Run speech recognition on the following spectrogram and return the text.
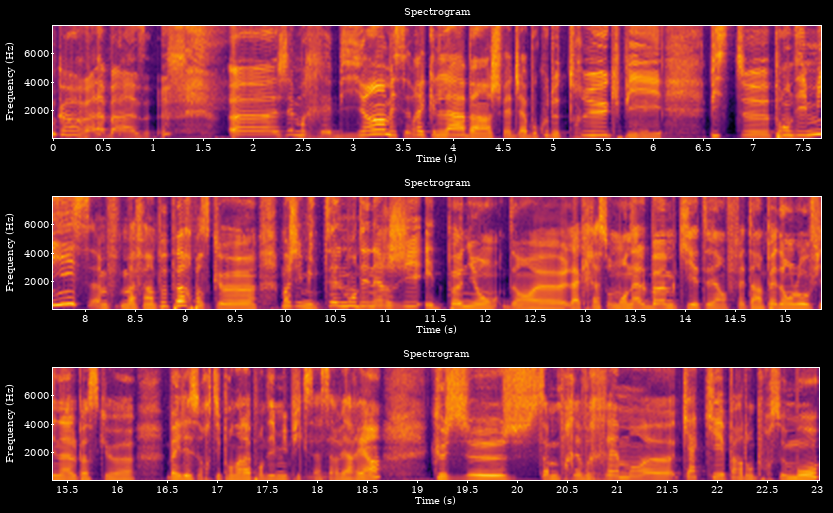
encore à la base. Euh, J'aimerais bien, mais c'est vrai que là, ben, je fais déjà beaucoup de trucs. Puis, puis cette pandémie, ça m'a fait un peu peur parce que moi, j'ai mis tellement d'énergie et de pognon dans euh, la création de mon album qui était en fait un paix dans l'eau au final parce que ben, il est sorti pendant la pandémie puis que ça servait à rien. Que je, je- ça me ferait vraiment euh, caquer, pardon pour ce mot,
